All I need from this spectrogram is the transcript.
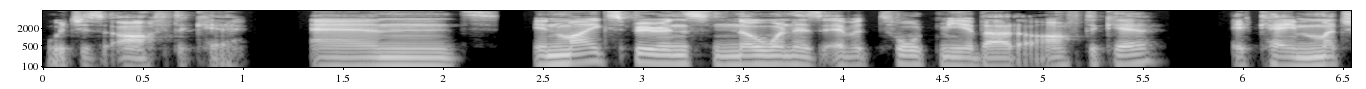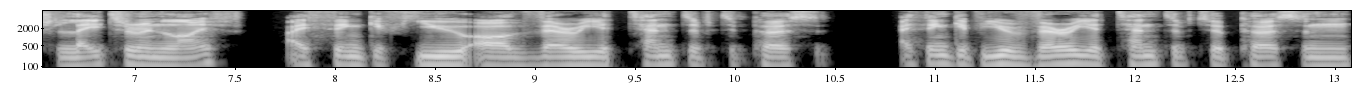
which is aftercare. And in my experience, no one has ever taught me about aftercare. It came much later in life. I think if you are very attentive to person, I think if you're very attentive to a person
